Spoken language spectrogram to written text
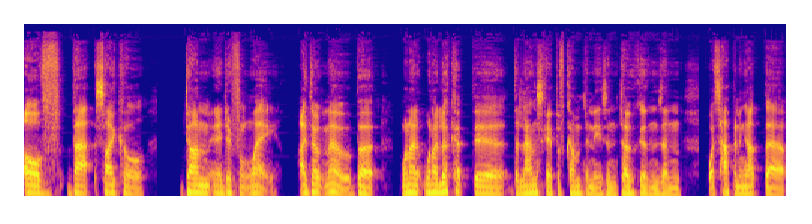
of that cycle done in a different way. I don't know, but when I when I look at the the landscape of companies and tokens and what's happening out there,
